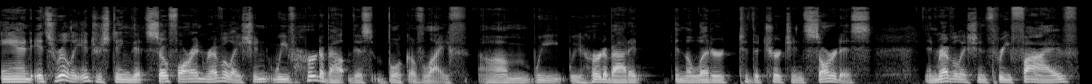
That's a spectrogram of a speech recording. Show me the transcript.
And it's really interesting that so far in Revelation, we've heard about this book of life. Um, we, we heard about it in the letter to the church in Sardis. In Revelation 3 5,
